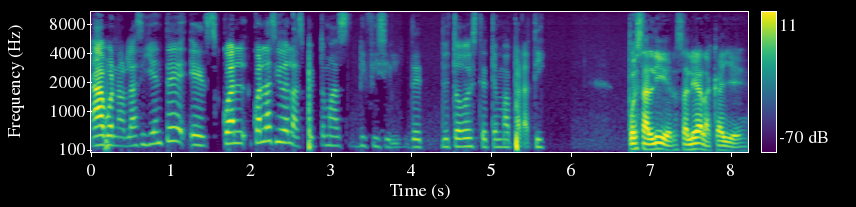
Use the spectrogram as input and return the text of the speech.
ah, bueno, la siguiente es, ¿cuál, cuál ha sido el aspecto más difícil de, de todo este tema para ti? Pues salir, salir a la calle,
